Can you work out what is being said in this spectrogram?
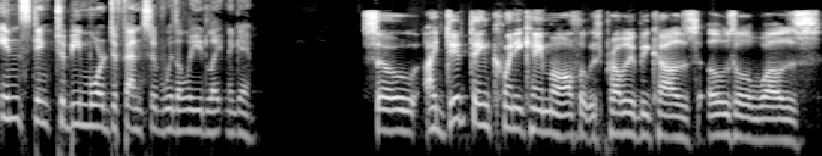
instinct to be more defensive with a lead late in the game? So I did think when he came off, it was probably because Ozil was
